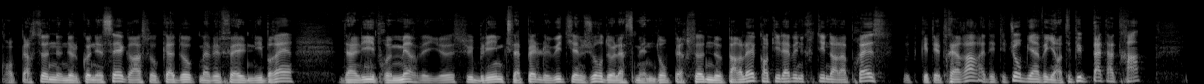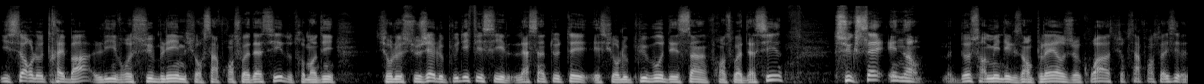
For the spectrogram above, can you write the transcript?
quand personne ne le connaissait grâce au cadeau que m'avait fait une libraire d'un livre merveilleux, sublime, qui s'appelle Le huitième jour de la semaine, dont personne ne parlait. Quand il avait une critique dans la presse, qui était très rare, elle était toujours bienveillante. Et puis, patatras, il sort le très bas, livre sublime sur Saint François d'Assise, autrement dit, sur le sujet le plus difficile, la sainteté, et sur le plus beau des saints, François d'Assise. Succès énorme. 200 000 exemplaires, je crois, sur Saint François d'Assise.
